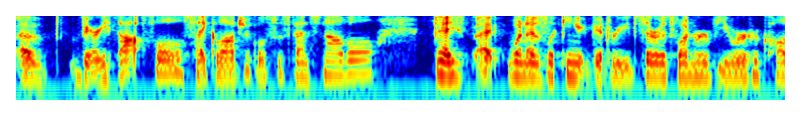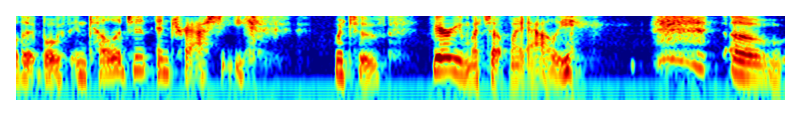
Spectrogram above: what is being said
a, very thoughtful psychological suspense novel. I, I, when I was looking at Goodreads, there was one reviewer who called it both intelligent and trashy, which is very much up my alley. um,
